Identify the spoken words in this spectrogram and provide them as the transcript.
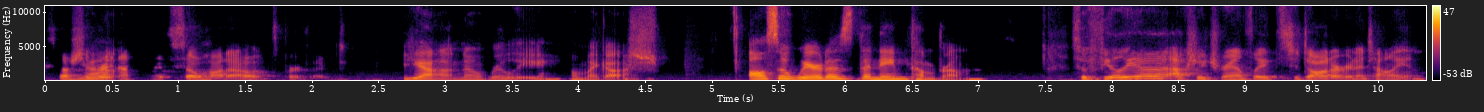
Especially yeah. right now. It's so hot out. It's perfect. Yeah, no, really. Oh my gosh. Also, where does the name come from? So Figlia actually translates to daughter in Italian.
